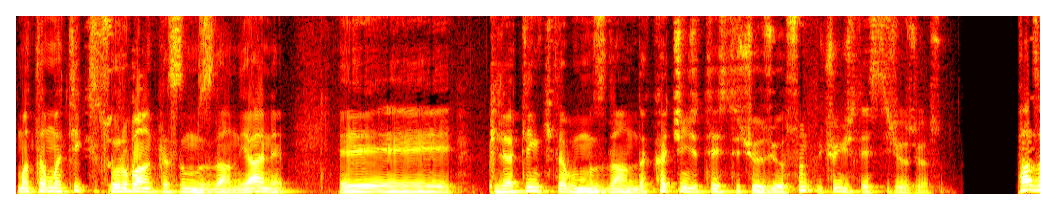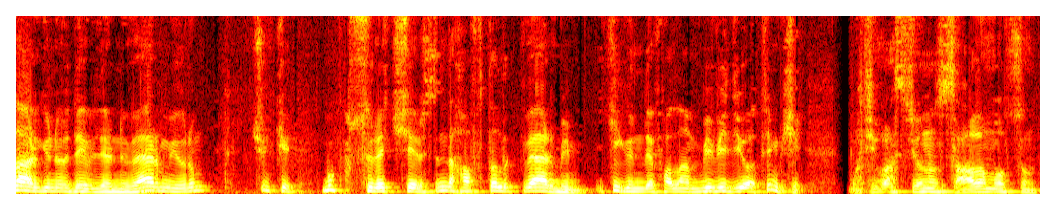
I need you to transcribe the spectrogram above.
matematik soru bankasımızdan yani eee, platin kitabımızdan da kaçıncı testi çözüyorsun? Üçüncü testi çözüyorsun. Pazar günü ödevlerini vermiyorum. Çünkü bu süreç içerisinde haftalık vermeyeyim. İki günde falan bir video atayım ki motivasyonun sağlam olsun.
